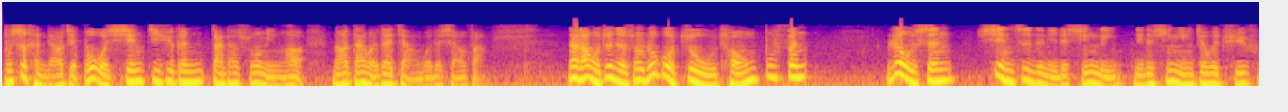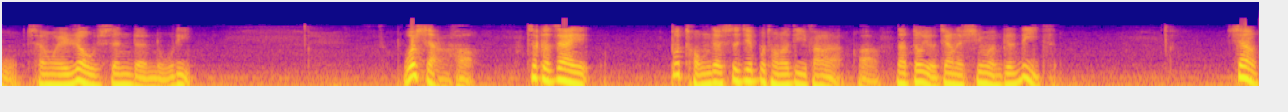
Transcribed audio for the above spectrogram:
不是很了解。不过我先继续跟大家说明哈，然后待会再讲我的想法。那老虎尊者说：“如果主从不分，肉身。”限制了你的心灵，你的心灵就会屈服，成为肉身的奴隶。我想哈，这个在不同的世界、不同的地方啊，啊，那都有这样的新闻跟例子。像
